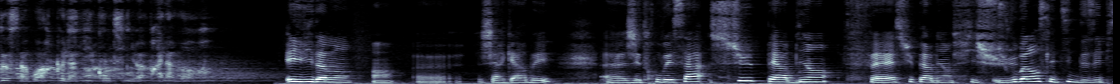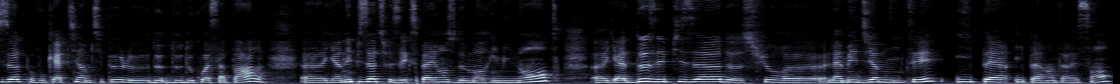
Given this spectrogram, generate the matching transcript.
de savoir que la vie continue après la mort. Évidemment, hein, euh, j'ai regardé. Euh, j'ai trouvé ça super bien fait, super bien fichu. Je vous balance les titres des épisodes pour vous capter un petit peu de, de, quoi ça parle. Euh, il y a un épisode sur les expériences de mort imminente. Euh, il y a deux épisodes sur la médiumnité, hyper, hyper intéressant.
